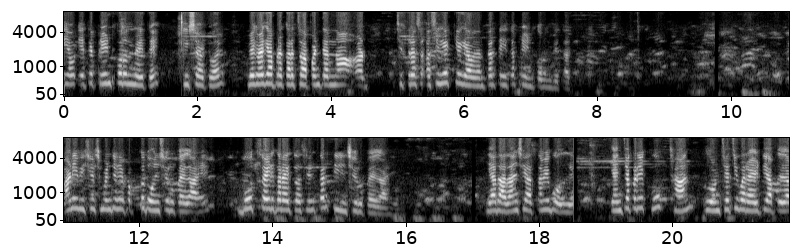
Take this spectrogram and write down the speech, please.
येथे प्रिंट करून मिळते टी शर्टवर वेगवेगळ्या प्रकारचं आपण त्यांना चित्र सिलेक्ट केल्यानंतर ते इथं प्रिंट करून देतात. आणि विशेष म्हणजे हे फक्त दोनशे रुपयाला आहे. बोथ साइड करायचं असेल तर तीनशे रुपयाला आहे. या दादांशी आता मी बोलले. यांच्याकडे खूप छान लोणच्याची व्हरायटी आपल्याला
